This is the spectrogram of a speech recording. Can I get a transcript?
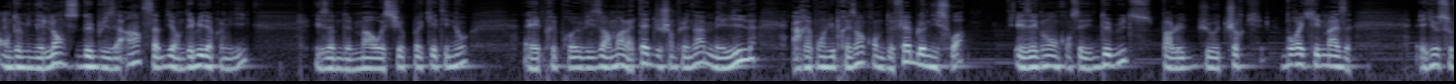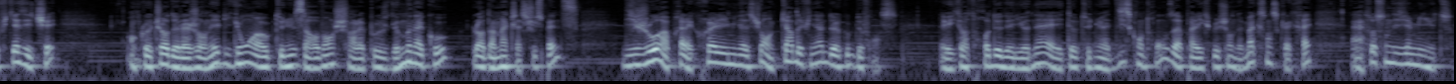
ont dominé Lens 2 buts à 1 samedi en début d'après-midi. Les hommes de Mauricio Pochettino avaient pris provisoirement la tête du championnat, mais Lille a répondu présent contre de faibles niçois. Les Aiglons ont concédé deux buts par le duo turc Burak Yilmaz et Youssouf Yazice. En clôture de la journée, Lyon a obtenu sa revanche sur la pelouse de Monaco lors d'un match à suspense, dix jours après la cruelle élimination en quart de finale de la Coupe de France. La victoire 3-2 des Lyonnais a été obtenue à 10 contre 11 après l'expulsion de Maxence Clacret à la 70e minute.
